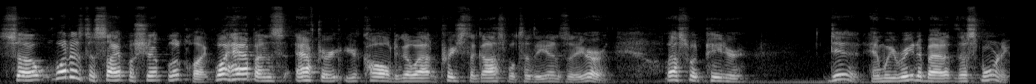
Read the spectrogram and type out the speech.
So, what does discipleship look like? What happens after you're called to go out and preach the gospel to the ends of the earth? Well, that's what Peter did, and we read about it this morning.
